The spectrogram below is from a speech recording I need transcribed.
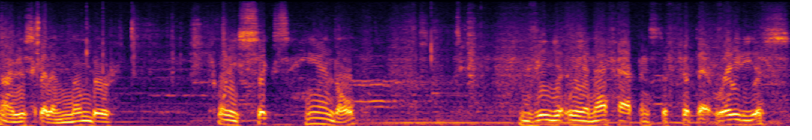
I just got a number 26 handle conveniently enough happens to fit that radius.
